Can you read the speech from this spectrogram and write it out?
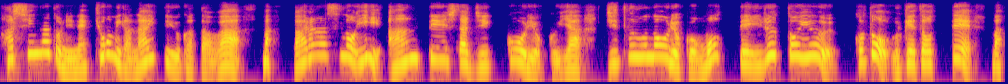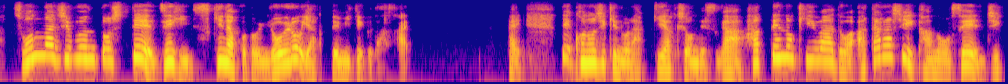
発信などにね、興味がないっていう方は、まあ、バランスのいい安定した実行力や実務能力を持っているということを受け取って、まあ、そんな自分としてぜひ好きなことをいろいろやってみてください。はい。で、この時期のラッキーアクションですが、発展のキーワードは新しい可能性、自己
